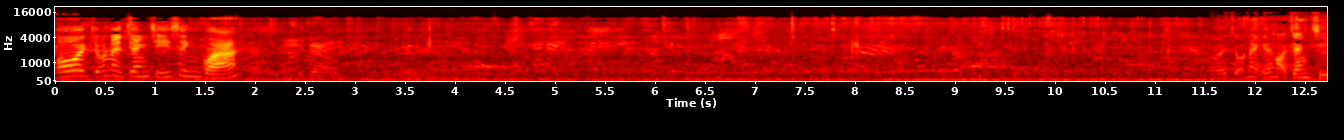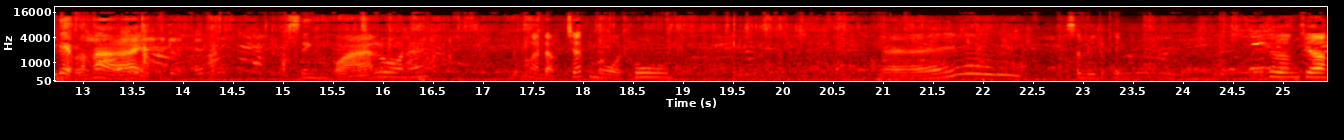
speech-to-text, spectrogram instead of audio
Ôi chỗ này trang trí xinh quá. Ôi chỗ này cái họ trang trí đẹp lắm này Xinh quá luôn đấy Đúng là đậm chất mùa thu. Đấy. It's a little pig Dễ thương chưa?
